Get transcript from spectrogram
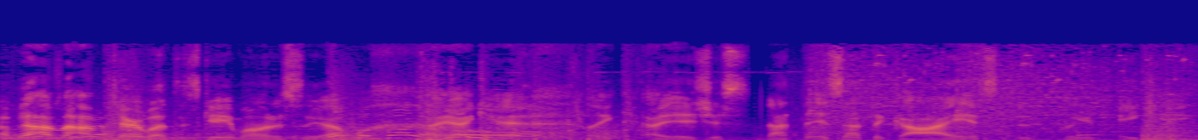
I'm, I'm, I'm terrible at this game, honestly. I, I, I can't, like, I, it's just not, the, it's not the guy, it's the freaking AK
